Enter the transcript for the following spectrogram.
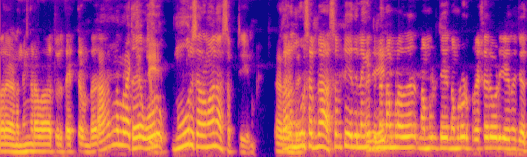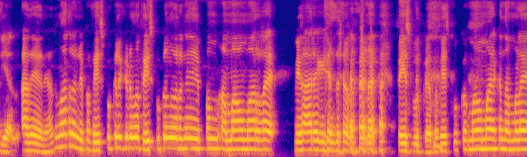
പറയാണ് നിങ്ങളുടെ ഭാഗത്ത് ഒരു തെറ്റുണ്ട് നൂറ് ശതമാനം അക്സെപ്റ്റ് ചെയ്യും. കാരണം. നൂറ് ശതമാനം അക്സെപ്റ്റ് ചെയ്തില്ലെങ്കിൽ പിന്നെ അത്. നമ്മളത് നമ്മൾ നമ്മളോട് പ്രഷറോട് ചെയ്യുന്ന ചതിയാണ് അതെ അതെ. അത് മാത്രമല്ല ഇപ്പൊ ഫേസ്ബുക്കിൽ ഇടുമ്പോ ഫേസ്ബുക്ക് എന്ന് പറഞ്ഞാൽ ഇപ്പം അമ്മാവന്മാരുടെ വിഹാര കേന്ദ്രമാണ് ഫേസ്ബുക്ക് ഫേസ്ബുക്ക് അമ്മാവന്മാരൊക്കെ നമ്മളെ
